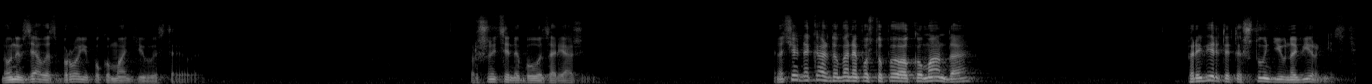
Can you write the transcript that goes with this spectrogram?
Ну вони взяли зброю по команді і вистрілили. Рушниці не були заряжені. І начальник каже, до мене поступила команда перевірити тих штундів на вірність,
